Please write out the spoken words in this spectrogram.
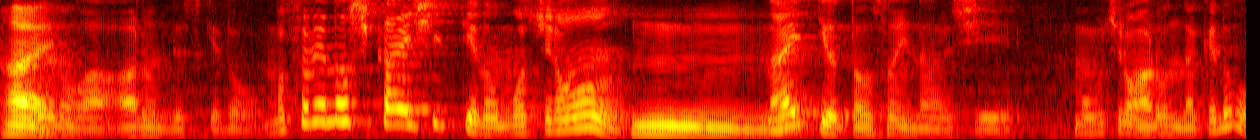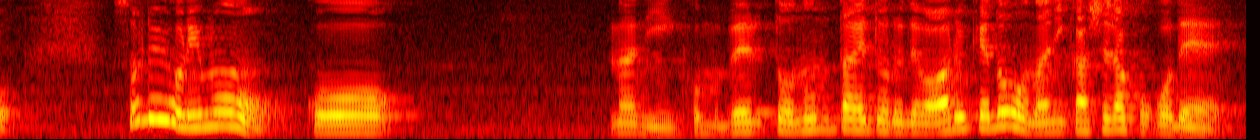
はい。いうのがあるんですけど、まあ、それの仕返しっていうのももちろんないって言ったら嘘になるし、まあもちろんあるんだけどそれよりもこう何？このベルトノンタイトルではあるけど何かしらここで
